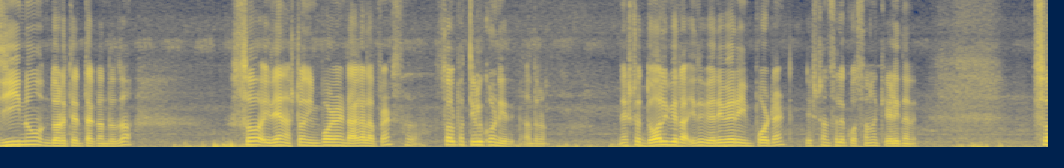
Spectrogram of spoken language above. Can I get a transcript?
ಜೀನು ದೊರೆತಿರ್ತಕ್ಕಂಥದ್ದು. ಸೊ ಇದೇನು ಅಷ್ಟೊಂದು ಇಂಪಾರ್ಟೆಂಟ್ ಆಗಲ್ಲ ಫ್ರೆಂಡ್ಸ್ ಸ್ವಲ್ಪ ತಿಳ್ಕೊಂಡಿರಿ ಅದನ್ನು ನೆಕ್ಸ್ಟ್ ದೋಲ್ವೀರ, ಇದು ವೆರಿ ವೆರಿ ಇಂಪಾರ್ಟೆಂಟ್ ಎಷ್ಟೊಂದು ಸಲ ಕ್ವಶನ್ ಕೇಳಿದ್ದಾನೆ. ಸೊ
